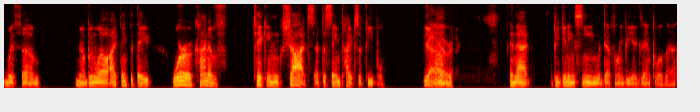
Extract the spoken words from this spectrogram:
with um, you know Buñuel, I think that they were kind of taking shots at the same types of people. Yeah, yeah, um, really. and that beginning scene would definitely be an example of that.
